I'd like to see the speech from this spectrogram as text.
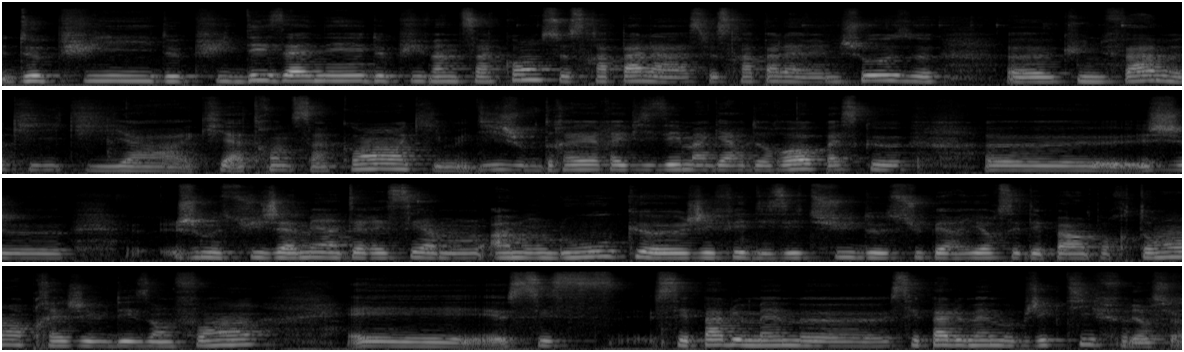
depuis, depuis des années, depuis 25 ans, ce ne sera, pas la- sera pas la même chose euh, qu'une femme qui, qui, a, qui a 35 ans, qui me dit je voudrais réviser ma garde-robe parce que euh, je je me suis jamais intéressée à mon, à mon look, j'ai fait des études supérieures, c'était pas important, après j'ai eu des enfants, et c'est c'est pas le même euh, c'est pas le même objectif. Bien sûr.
